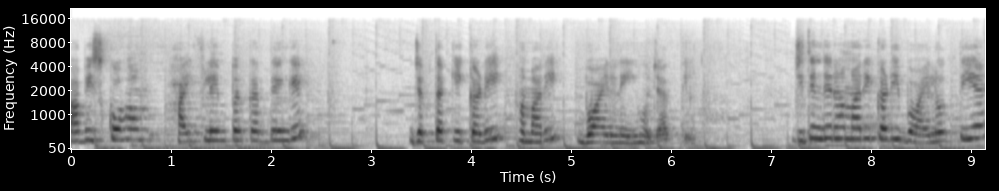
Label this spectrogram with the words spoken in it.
अब इसको हम हाई फ्लेम पर कर देंगे, जब तक कि कड़ी हमारी बॉयल नहीं हो जाती। जितनी देर हमारी कड़ी बॉयल होती है,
